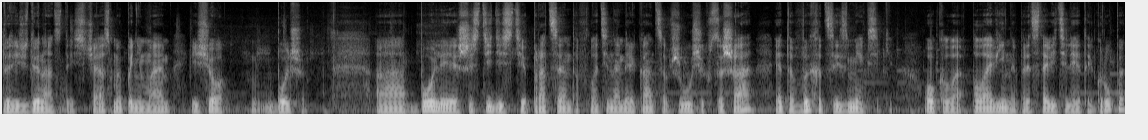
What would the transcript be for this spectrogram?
2012. Сейчас мы понимаем еще больше более 60% латиноамериканцев, живущих в США, это выходцы из Мексики. Около половины представителей этой группы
